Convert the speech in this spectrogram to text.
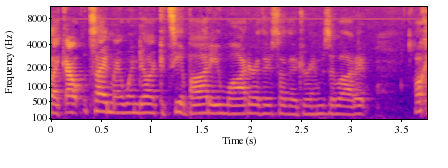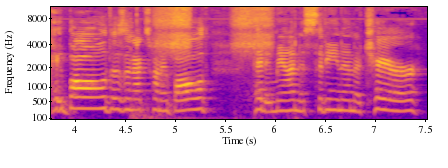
like outside my window, I could see a body in water. There's other dreams about it. Okay, bald is the next one. A bald headed man is sitting in a chair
